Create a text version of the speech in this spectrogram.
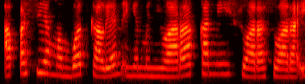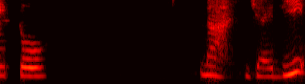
apa sih yang membuat kalian ingin menyuarakan nih suara-suara itu? Nah, jadi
